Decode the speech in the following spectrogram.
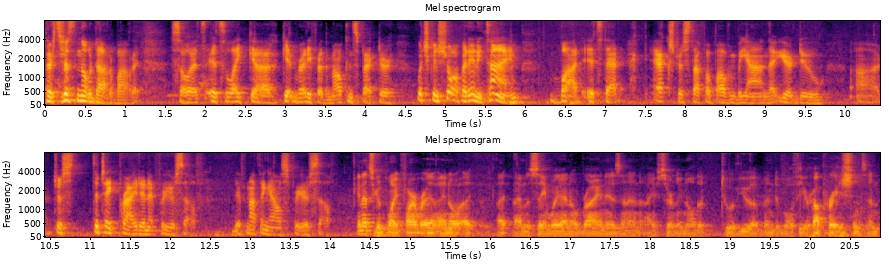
There's just no doubt about it. So it's it's like uh, getting ready for the milk inspector, which can show up at any time, but it's that extra stuff above and beyond that you're due, uh, just to take pride in it for yourself, if nothing else, for yourself. And that's a good point, farmer. I know I, I'm the same way. I know Brian is, and I certainly know the two of you have been to both of your operations. And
